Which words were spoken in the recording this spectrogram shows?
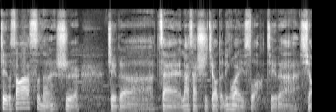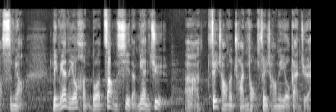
这个桑阿寺呢是这个在拉萨市郊的另外一所这个小寺庙，里面呢有很多藏系的面具啊，非常的传统，非常的有感觉，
